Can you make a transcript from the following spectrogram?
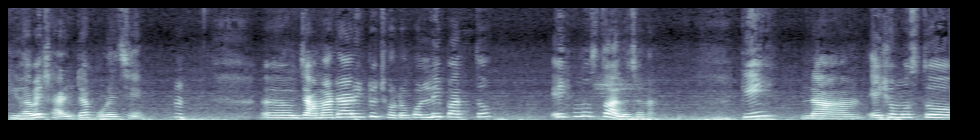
কীভাবে শাড়িটা পরেছে? জামাটা আর একটু ছোট করলেই পারতো। এই সমস্ত আলোচনা। কি? না, এই সমস্ত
